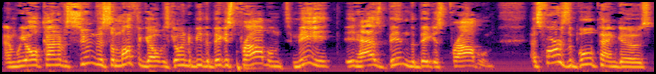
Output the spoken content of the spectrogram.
and we all kind of assumed this a month ago, it was going to be the biggest problem. To me, it, it has been the biggest problem. As far as the bullpen goes,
